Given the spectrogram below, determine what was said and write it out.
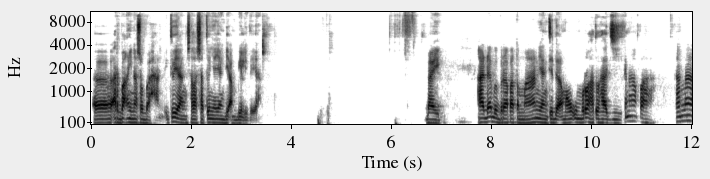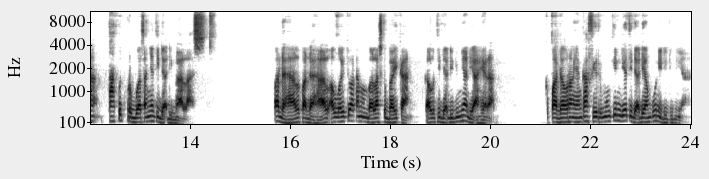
e, arba'ina sobahan. Itu yang salah satunya yang diambil itu ya. Baik. Ada beberapa teman yang tidak mau umroh atau haji. Kenapa? Karena takut perbuatannya tidak dibalas. Padahal, padahal Allah itu akan membalas kebaikan. Kalau tidak di dunia, di akhirat. Kepada orang yang kafir, mungkin dia tidak diampuni di dunia.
